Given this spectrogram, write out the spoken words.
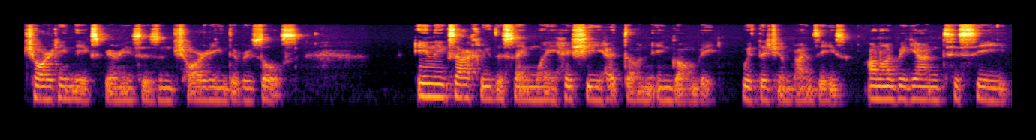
charting the experiences and charting the results in exactly the same way as she had done in Gombe with the chimpanzees. And I began to see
